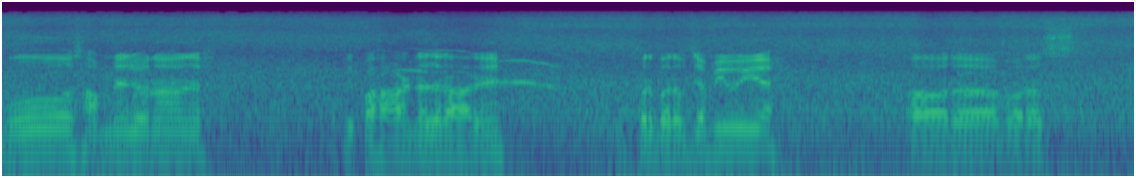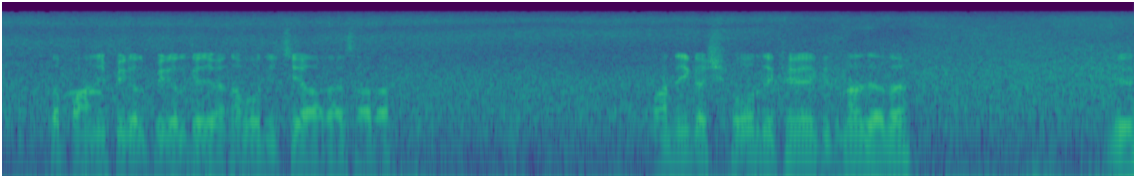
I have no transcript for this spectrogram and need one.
वो सामने जो ना, ये पहाड़ नज़र आ रहे हैं। ऊपर बर्फ़ जमी हुई है और बरस का पानी पिघल पिघल के जो है ना, वो नीचे आ रहा है सारा। पानी का शोर देखेंगे कितना ज़्यादा। जी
